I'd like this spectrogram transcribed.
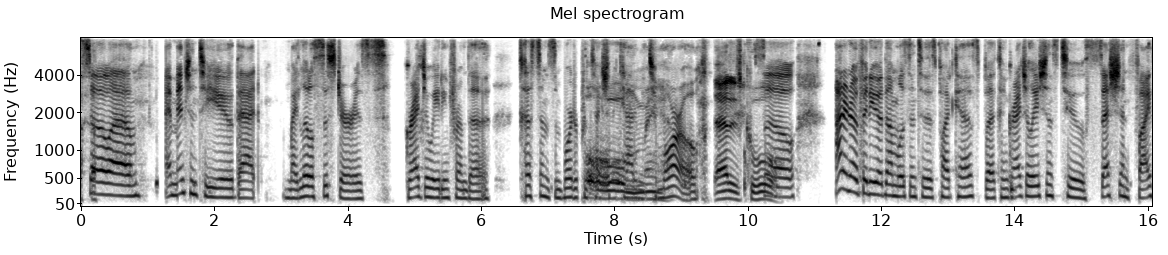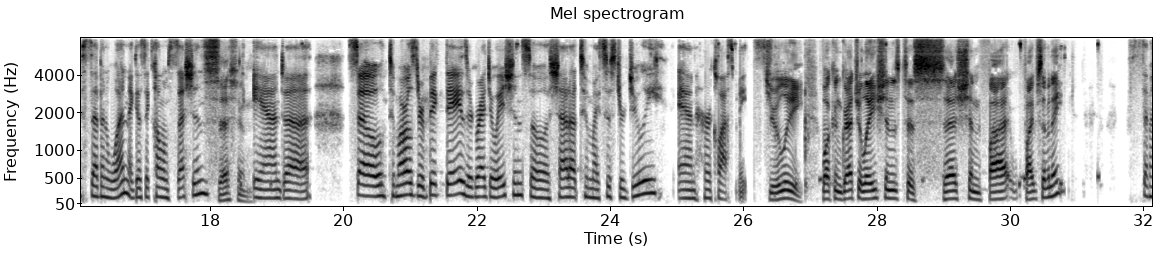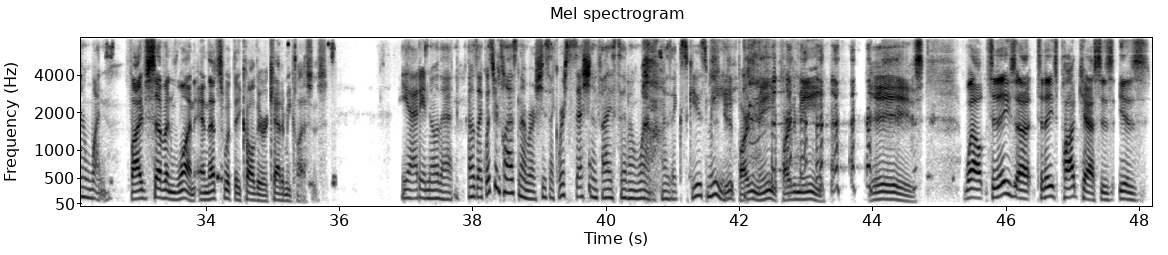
so um, I mentioned to you that my little sister is graduating from the Customs and Border Protection Oh, Academy man. tomorrow. That is cool. So I don't know if any of them listen to this podcast, but congratulations to session 571. I guess they call them sessions. Session. And uh, so tomorrow's their big day, is their graduation. So a shout out to my sister Julie and her classmates. Julie. Well, congratulations to session five, 578? Seven one. 571. And that's what they call their academy classes. Yeah, I didn't know that. I was like, "What's your class number?" She's like, "We're session five seven one." I was like, "Excuse me." Excuse- Pardon me. Pardon me. Jeez. Well, today's uh, today's podcast is is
